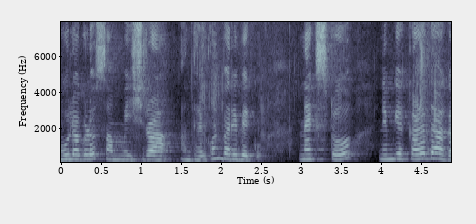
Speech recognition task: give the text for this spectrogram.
ಮೂಲಗಳು ಸಮ್ಮಿಶ್ರ ಅಂತ ಹೇಳ್ಕೊಂಡು ಬರಿಬೇಕು. ನೆಕ್ಸ್ಟು ನಿಮಗೆ ಕಳೆದಾಗ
